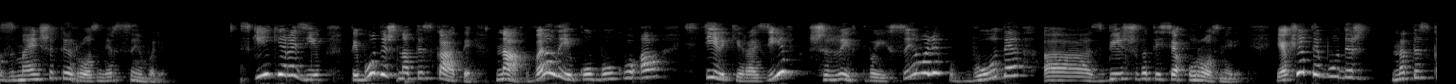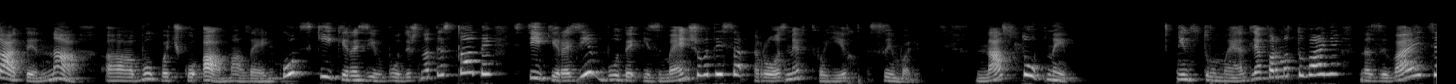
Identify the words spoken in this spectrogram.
зменшити розмір символів. Скільки разів ти будеш натискати на велику букву А, стільки разів шрифт твоїх символів буде е, збільшуватися у розмірі. Якщо ти будеш натискати на е, буквочку А маленьку, скільки разів будеш натискати, стільки разів буде і зменшуватися розмір твоїх символів. Наступний інструмент для форматування називається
